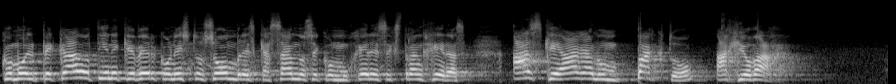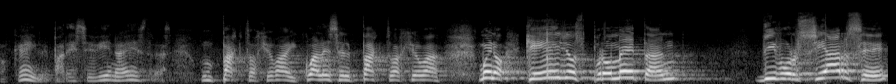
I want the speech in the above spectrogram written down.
Como el pecado tiene que ver con estos hombres casándose con mujeres extranjeras, haz que hagan un pacto a Jehová. Ok, le parece bien a Esdras, un pacto a Jehová. ¿Y cuál es el pacto a Jehová? Bueno, que ellos prometan divorciarse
